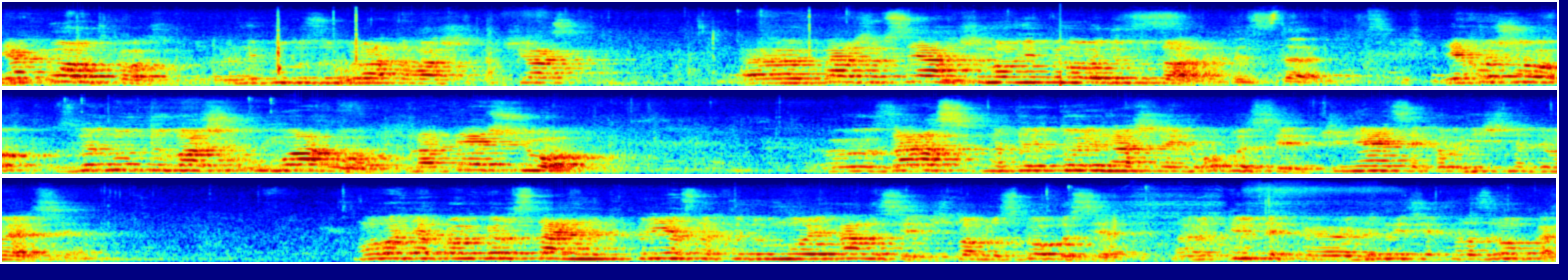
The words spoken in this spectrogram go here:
Я коротко, не буду забирати ваш час. Е, Перш за все, шановні панове депутати, я хочу звернути вашу увагу на те, що е, зараз на території нашої області вчиняється екологічна диверсія. Мова йде про використання на підприємствах видобувної галузі Житомирської області на відкритих е, гірничих розробках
